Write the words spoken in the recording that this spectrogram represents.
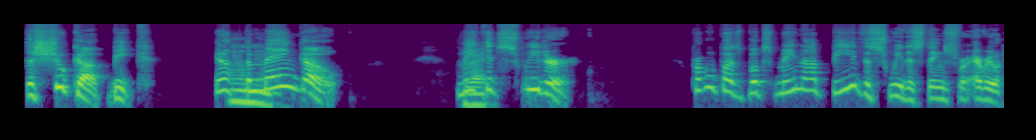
the shuka beak, you know, the Mm. mango. Make Right. it sweeter. Prabhupada's books may not be the sweetest things for everyone.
